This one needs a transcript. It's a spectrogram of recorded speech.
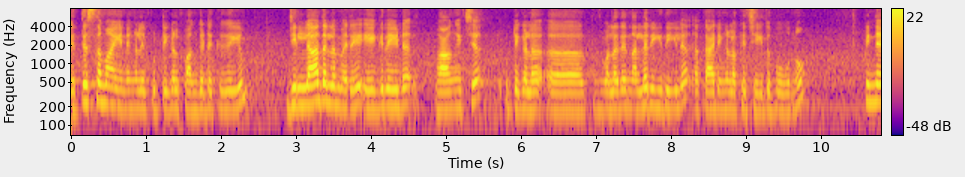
വ്യത്യസ്തമായ ഇനങ്ങളിൽ കുട്ടികൾ പങ്കെടുക്കുകയും ജില്ലാതലം വരെ എ ഗ്രേഡ് വാങ്ങിച്ച് കുട്ടികൾ വളരെ നല്ല രീതിയിൽ കാര്യങ്ങളൊക്കെ ചെയ്തു പോകുന്നു. പിന്നെ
